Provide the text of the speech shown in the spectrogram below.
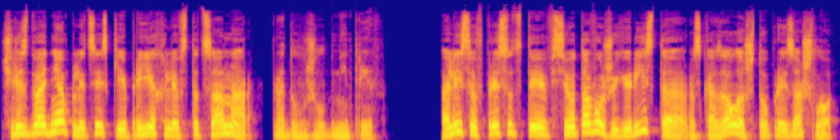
«Через два дня полицейские приехали в стационар», — продолжил Дмитриев. Алиса в присутствии все того же юриста рассказала, что произошло.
